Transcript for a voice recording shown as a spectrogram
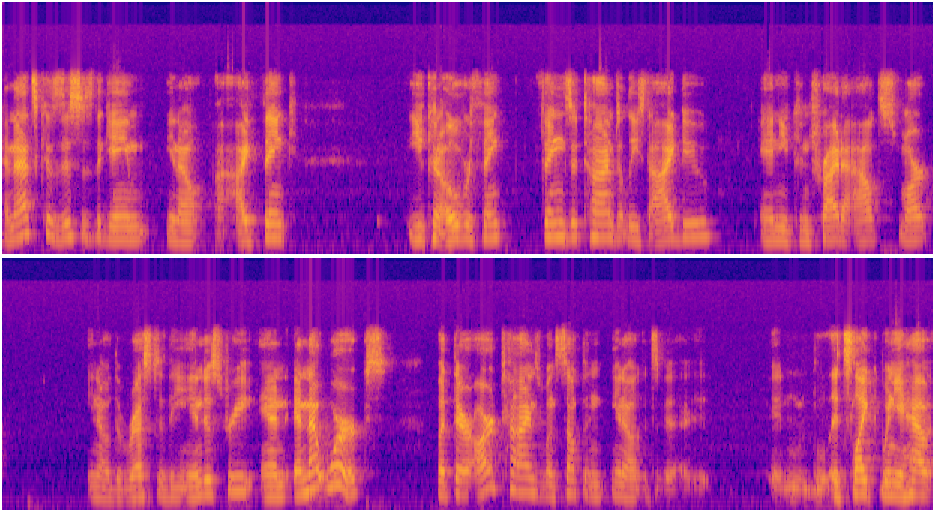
and that's because this is the game. You know, I think you can overthink things at times. At least I do, and you can try to outsmart you know the rest of the industry, and and that works. But there are times when something you know it's it's like when you have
